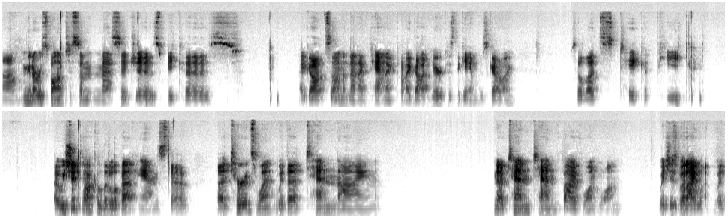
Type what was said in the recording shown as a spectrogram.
Um, I'm going to respond to some messages because I got some and then I panicked when I got here because the game was going. So let's take a peek. Uh, we should talk a little about hands though. Uh, Turdz went with a 10 9, no, 10 10 5 1 1, which is what I went with.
